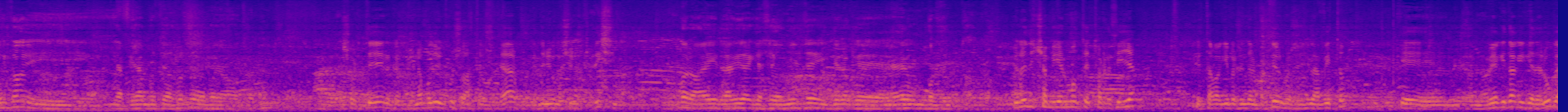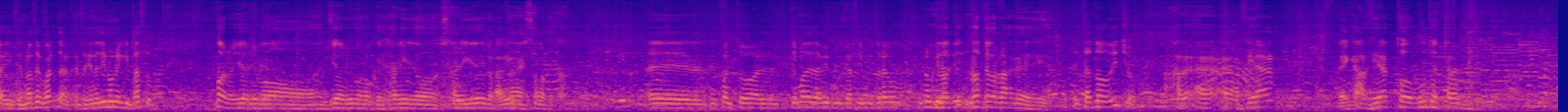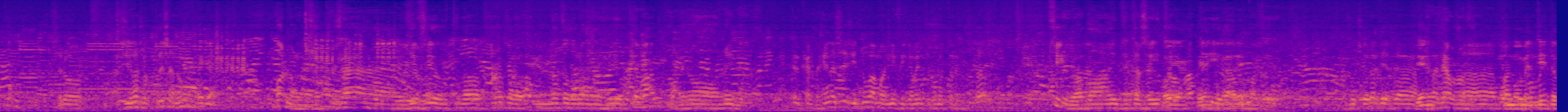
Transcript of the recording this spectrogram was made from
y, y al final hemos tenido suerte de poder otro. La suerte, el Cartagena ha podido incluso hasta golear, porque ha tenido ocasiones clarísimas. Bueno, ahí la vida hay que ser humilde y creo que es un buen resultado. Yo le he dicho a Miguel Montes Torrecilla, que estaba aquí presente en el partido, no sé si lo has visto, que me había quitado aquí que de Lucas, y dice, no hace falta, el Cartagena tiene un equipazo. Bueno, yo digo, yo digo lo que se han ido, se han ido y lo que están está lo que están. Eh, en cuanto al tema de David García Buitrago, no No, no tengo nada que decir. está todo dicho, al final, al final todo el mundo está el pero ha sido una sorpresa, ¿no? Bueno, la sorpresa, yo soy un jugador pro, pero no decir del tema porque no, no hay nada. El Cartagena se sitúa magníficamente con estos resultados. Sí, vamos a intentar seguir trabajando y a ver más. Muchas gracias a, Bien, a Paco un momentito.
